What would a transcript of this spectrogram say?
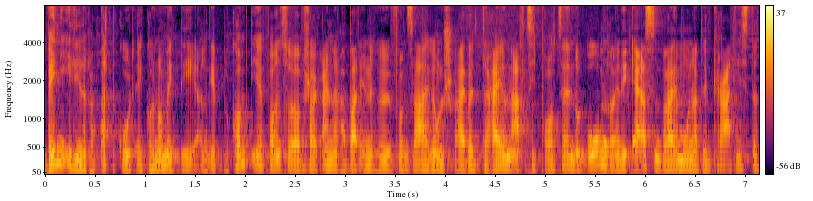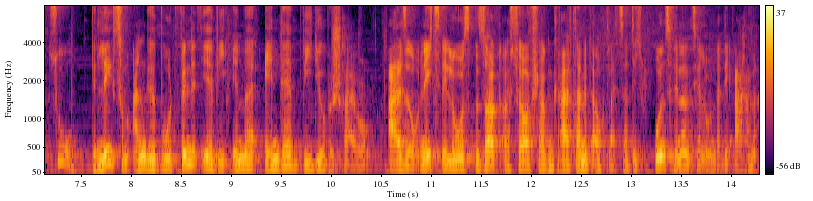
Wenn ihr den Rabattcode economic.de angibt, bekommt ihr von Surfshark einen Rabatt in Höhe von sage und schreibe 83% und obendrein die ersten drei Monate gratis dazu. Den Link zum Angebot findet ihr wie immer in der Videobeschreibung. Also, nichts wie los, besorgt euch Surfshark und greift damit auch gleichzeitig uns finanziell unter die Arme.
